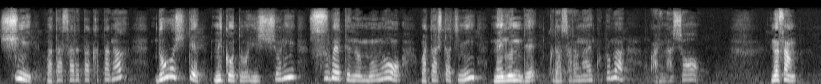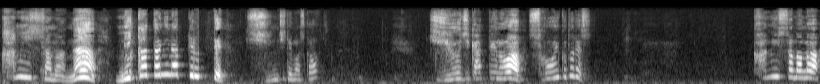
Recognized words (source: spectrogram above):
死に渡された方がどうして御子と一緒に全てのものを私たちに恵んでくださらないことがありましょう。皆さん神様が味方になってるって信じてますか？十字架っていうのはそういうことです。神様が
